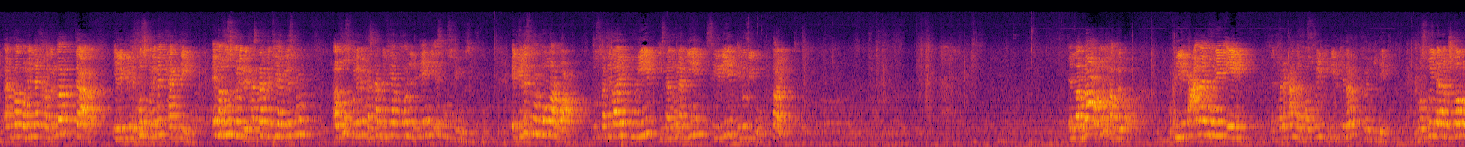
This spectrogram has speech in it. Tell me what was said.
يبقى أنا طالبه منك حضرتك تعرف اللي الفوسفوليبيد حاجتين اما فوسفوليبيد هستخدم فيها جليسرول أو فوسفوليبيد هستخدم فيها كحول تاني اسمه sphingosine ال glycerol هم phosphatidyl choline ethanolamine serine inositol طيب الاربعه دول حضرتك. بيتعملوا من إيه؟ انت حضرتك عندك pathway كبير كده في الكتاب. ال pathway ده أنا مش طالبة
